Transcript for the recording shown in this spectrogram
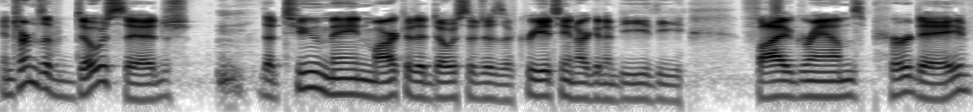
In terms of dosage, the two main marketed dosages of creatine are going to be the 5 grams per day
